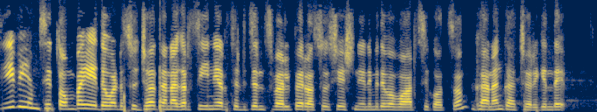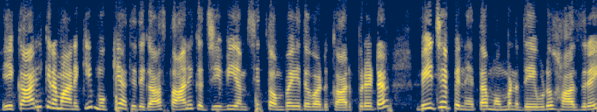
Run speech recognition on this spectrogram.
జీవీఎంసీ తొంభై ఐదవ Sujatha Nagar senior citizens welfare association ఎనిమిదవ వార్షికోత్సవం ఘనంగా జరిగింది. ఈ కార్యక్రమానికి ముఖ్య అతిథిగా స్థానిక జీవీఎంసీ తొంభై ఐదవ వార్డు కార్పొరేటర్ బీజేపీ నేత ముమ్మన దేవుడు హాజరై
